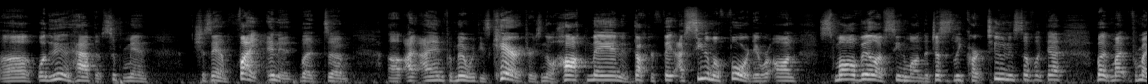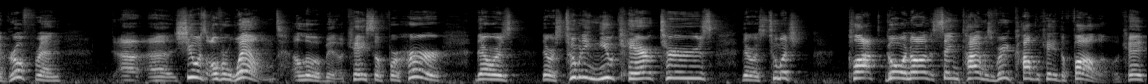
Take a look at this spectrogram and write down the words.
Uh, well, they didn't have the Superman Shazam fight in it, but um, uh, I, I, am familiar with these characters. You know, Hawkman and Doctor Fate. I've seen them before. They were on Smallville. I've seen them on the Justice League cartoon and stuff like that. But my, for my girlfriend, uh, uh, she was overwhelmed a little bit. Okay, so for her, there was there was too many new characters. There was too much plot going on at the same time. It was very complicated to follow. Okay,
